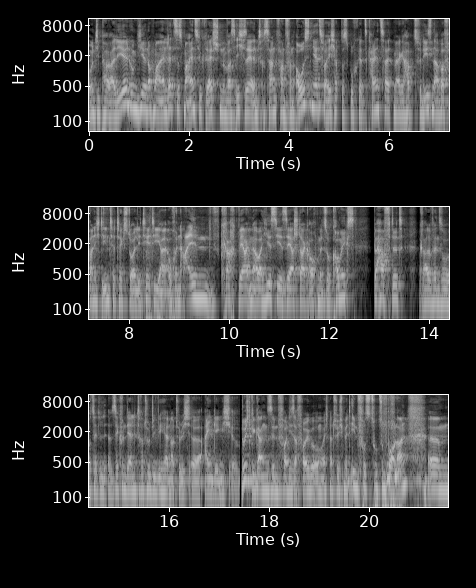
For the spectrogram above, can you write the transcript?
Und die Parallelen, um hier noch mal ein letztes Mal einzugrätschen, was ich sehr interessant fand von außen jetzt, weil ich habe das Buch jetzt keine Zeit mehr gehabt zu lesen, aber fand ich die Intertextualität, die ja auch in allen Krachtwerken, aber hier ist sie sehr stark auch mit so Comics behaftet. Gerade wenn so Sekundärliteratur, die wir hier natürlich äh, eingängig äh, durchgegangen sind vor dieser Folge, um euch natürlich mit Infos zuzubollern, ähm,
